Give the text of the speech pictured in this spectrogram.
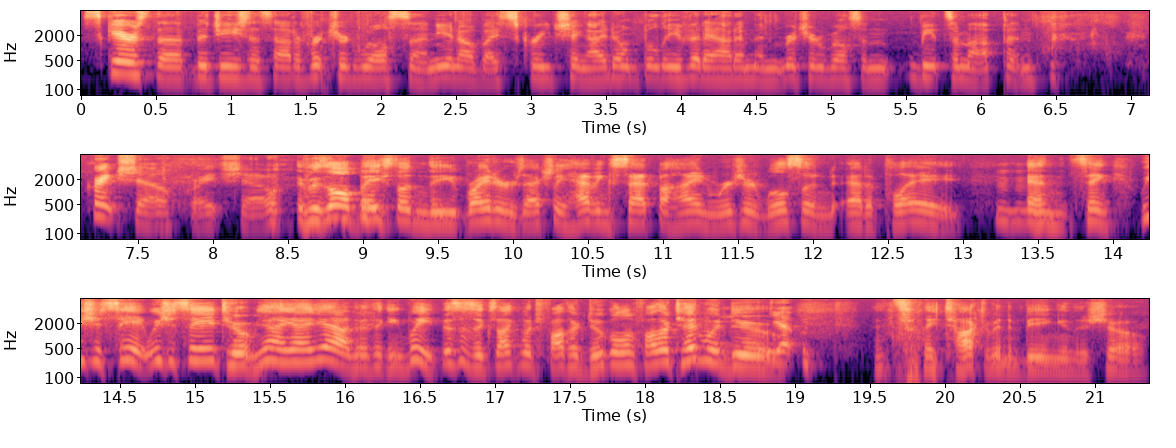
scares the bejesus out of Richard Wilson, you know, by screeching, "I don't believe it" at him and Richard Wilson beats him up and great show, great show. It was all based on the writers actually having sat behind Richard Wilson at a play Mhm. and saying, "We should say it. We should say it to him." Yeah, yeah, yeah. And they're thinking, "Wait, this is exactly what Father Dougal and Father Ted would do." Yep. And so they talked him into being in the show.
